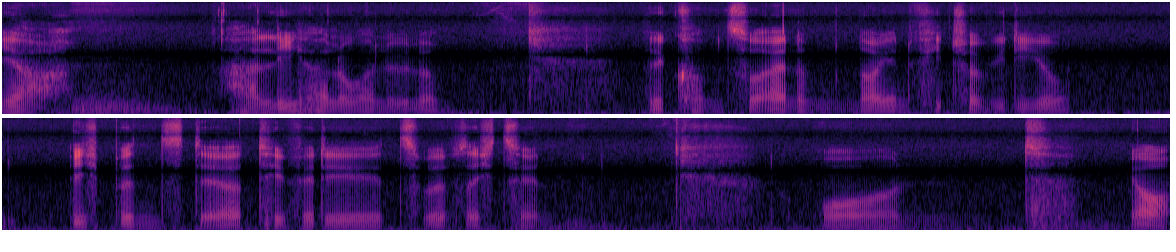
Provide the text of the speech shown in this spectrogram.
Ja, halli, hallo, hallöle. Willkommen zu einem neuen Feature-Video. Ich bin's, der TVD 1216. Und ja,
